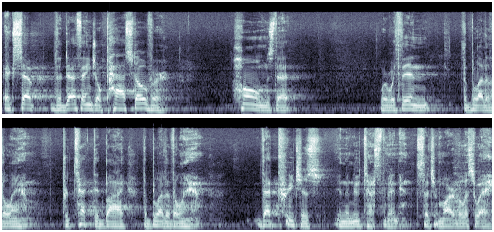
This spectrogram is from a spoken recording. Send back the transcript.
except the death angel passed over homes that were within the blood of the Lamb, protected by the blood of the Lamb. That preaches in the New Testament in such a marvelous way,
